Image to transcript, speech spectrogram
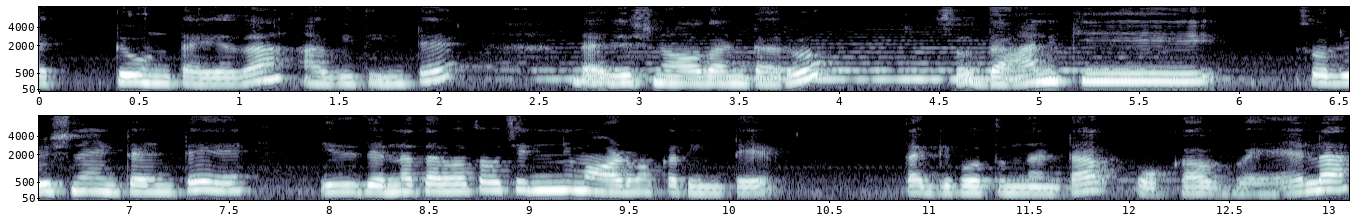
గట్టి ఉంటాయి కదా అవి తింటే డైజెషన్ అవ్వదంటారు. సో దానికి సొల్యూషన్ ఏంటంటే ఇది తిన్న తర్వాత ఒక చిన్ని మామిడి మొక్క తింటే తగ్గిపోతుందంట. ఒకవేళ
